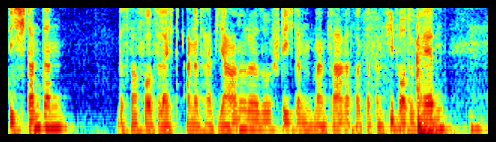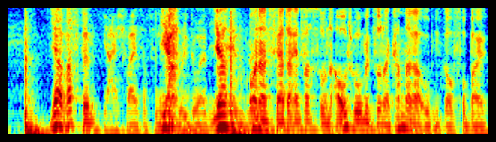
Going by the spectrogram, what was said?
ich stand dann, das war vor vielleicht anderthalb Jahren oder so, stehe ich dann mit meinem Fahrrad, war gerade beim Kieferorthopäden. Ja, was denn? Ja, ich weiß, was du Ja, Story du erzählen ja. willst. Und dann fährt da einfach so ein Auto mit so einer Kamera oben drauf vorbei.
